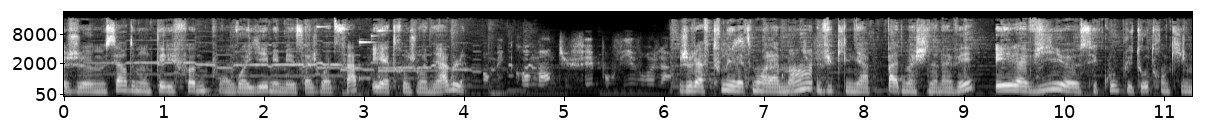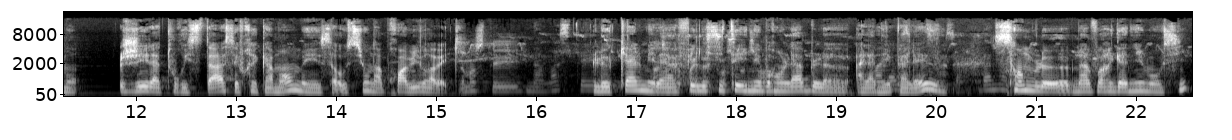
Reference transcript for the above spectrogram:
Je me sers de mon téléphone pour envoyer mes messages WhatsApp et être joignable. Non mais comment tu fais pour vivre là? Je lave tous mes vêtements à la main, vu qu'il n'y a pas de machine à laver. Et la vie euh, s'écoule plutôt tranquillement. J'ai la tourista assez fréquemment, mais ça aussi on apprend à vivre avec. Le calme et la félicité inébranlable à la népalaise semblent m'avoir gagné moi aussi.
